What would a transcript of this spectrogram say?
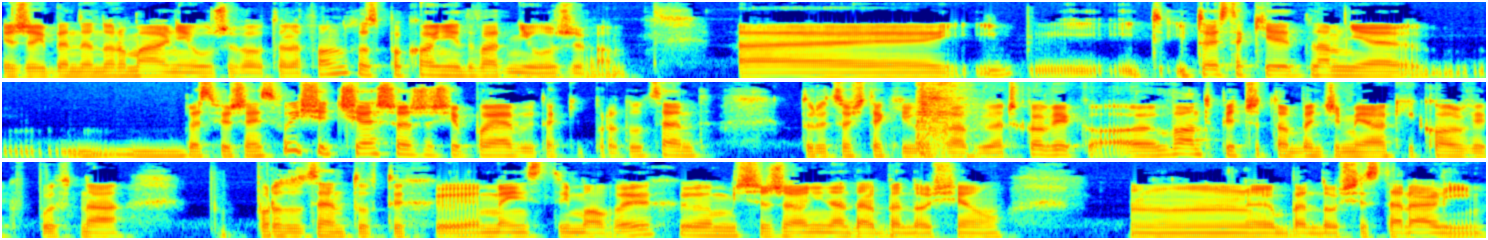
Jeżeli będę normalnie używał telefonu, to spokojnie dwa dni używam. E, I, i, I, to jest takie dla mnie bezpieczeństwo i się cieszę, że się pojawił taki producent, który coś takiego zrobił. Aczkolwiek wątpię, czy to będzie miało jakikolwiek wpływ na producentów tych mainstreamowych. Myślę, że oni nadal będą się, będą się starali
